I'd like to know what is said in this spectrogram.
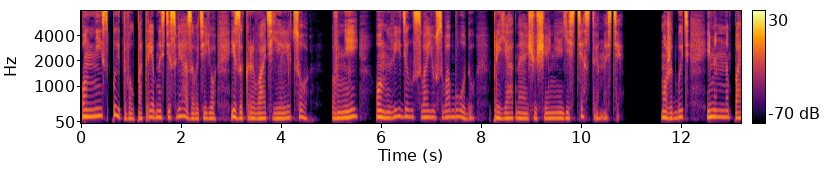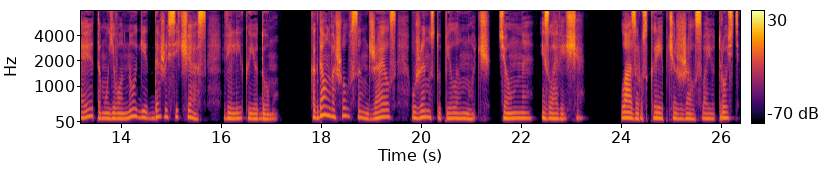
Он не испытывал потребности связывать ее и закрывать ей лицо. В ней — он видел свою свободу, приятное ощущение естественности. Может быть, именно поэтому его ноги даже сейчас вели к ее дому. Когда он вошел в Сент-Джайлс, уже наступила ночь, темная и зловещая. Лазарус крепче сжал свою трость,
